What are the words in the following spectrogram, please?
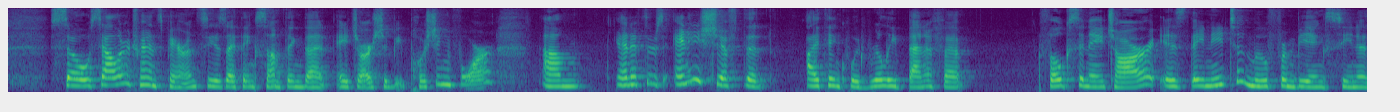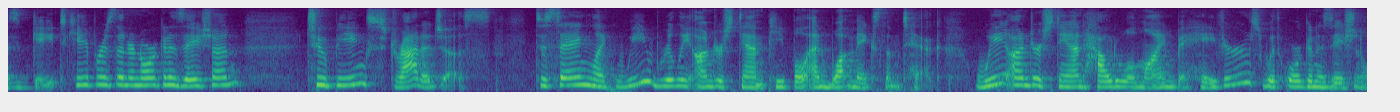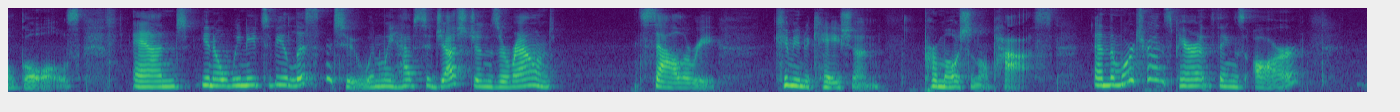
So, salary transparency is, I think, something that HR should be pushing for. Um, and if there's any shift that I think would really benefit folks in HR, is they need to move from being seen as gatekeepers in an organization to being strategists, to saying, like, we really understand people and what makes them tick. We understand how to align behaviors with organizational goals. And, you know, we need to be listened to when we have suggestions around salary, communication, promotional paths. And the more transparent things are,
